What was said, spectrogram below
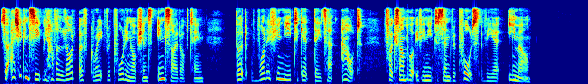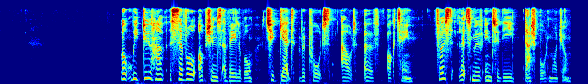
So as you can see, we have a lot of great reporting options inside Octane. But what if you need to get data out? For example, if you need to send reports via email. Well, we do have several options available to get reports out of Octane. First, let's move into the dashboard module.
